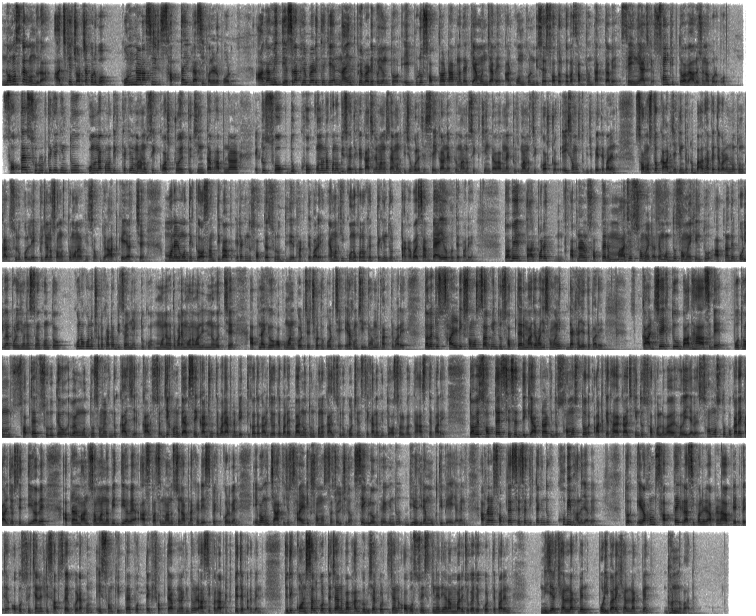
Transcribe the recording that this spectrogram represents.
নমস্কার বন্ধুরা, আজকে চর্চা করব কন্যা রাশির সাপ্তাহিক রাশিফলের ওপর। আগামী তেসরা ফেব্রুয়ারি থেকে নাইন্থ ফেব্রুয়ারি পর্যন্ত এই পুরো সপ্তাহটা আপনাদের কেমন যাবে আর কোন কোন বিষয়ে সতর্ক বা সাবধান থাকতে হবে সেই নিয়ে আজকে সংক্ষিপ্তভাবে আলোচনা করব। সপ্তাহের শুরুর দিকে কিন্তু কোনো না কোনো দিক থেকে মানসিক কষ্ট, একটু চিন্তা ভাবনা একটু শোক, দুঃখ, কোনো না কোনো বিষয় থেকে কাছের মানুষ এমন কিছু বলেছে, সেই কারণে একটু মানসিক চিন্তা ভাবনা একটু মানসিক কষ্ট, এই সমস্ত কিছু পেতে পারেন। সমস্ত কার্যে কিন্তু একটু বাধা পেতে পারেন, নতুন কাজ শুরু করলে একটু যেন সমস্ত মনে হয় সব কিছু আটকে যাচ্ছে। মনের মধ্যে একটু অশান্তি ভাব, এটা কিন্তু সপ্তাহের শুরুর দিকে থাকতে পারে। এমনকি কোনো কোনো ক্ষেত্রে কিন্তু টাকা পয়সা ব্যয়ও হতে পারে। তবে তারপরে আপনার সপ্তাহের মাঝের সময়টাতে, মধ্য সময়ে কিন্তু আপনাদের পরিবার পরিজনের সঙ্গে কিন্তু কোনো কোনো ছোটোখাটো বিষয় নিয়ে একটু মনে হতে পারে মনোমালিন্য হচ্ছে, আপনাকেও অপমান করছে, ছোট করছে, এরকম চিন্তাভাবনা থাকতে পারে। তবে একটু শারীরিক সমস্যাও কিন্তু সপ্তাহের মাঝামাঝি সময় দেখা যেতে পারে। কার্যে একটু বাধা আসবে প্রথম সপ্তাহের শুরুতেও এবং মধ্য সময়ে কিন্তু কাজে যে কোনো ব্যবসায়িক কার্য হতে পারে, আপনার ব্যক্তিগত কার্য হতে পারে বা নতুন কোনো কাজ শুরু করছেন, সেখানেও কিন্তু অসফলতা আসতে পারে। তবে সপ্তাহের শেষের দিকে আপনার কিন্তু সমস্ত আটকে থাকা কাজ কিন্তু সফলভাবে হয়ে যাবে। সমস্ত প্রকারের কার্যসিদ্ধি হবে, আপনার মান সম্মান বৃদ্ধি হবে, আশপাশের মানুষজন আপনাকে রেসপেক্ট করবেন এবং যা কিছু শারীরিক সমস্যা চলছিল, সেগুলো থেকে কিন্তু ধীরে ধীরে মুক্তি পেয়ে যাবেন। আপনারা সপ্তাহের শেষের দিকটা কিন্তু খুবই ভালো যাবে। তো এরকম সাপ্তাহিক রাশিফলের আপনারা আপডেট পেতে অবশ্যই চ্যানেলটি সাবস্ক্রাইব করে রাখুন। এই সংক্ষিপ্তভাবে প্রত্যেক সপ্তাহে আপনারা কিন্তু রাশিফল আপডেট পেতে পারবেন। যদি কনসাল্ট করতে চান বা ভাগ্য বিচার করতে চান, অবশ্যই স্ক্রিনে দেওয়া নাম্বারে যোগাযোগ করতে পারেন। নিজের খেয়াল রাখবেন পরিবারে খেয়াল রাখবেন। ধন্যবাদ।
